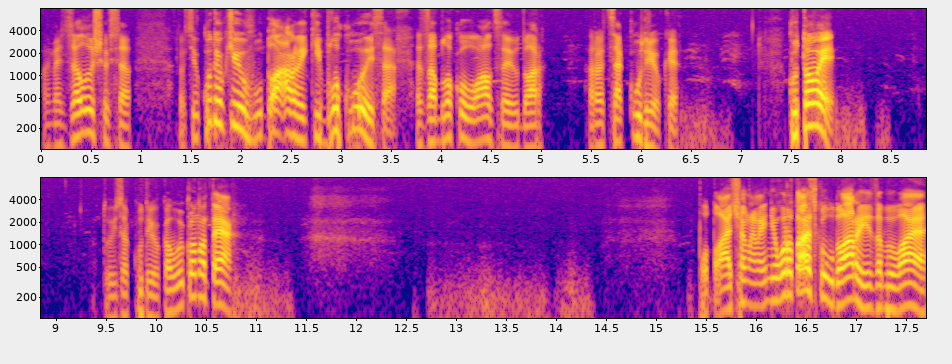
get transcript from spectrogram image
Але м'яч залишився. Гравців Кудрівки удар, який блокується. Заблокував цей удар гравця Кудрівки. Кутовий. Той за Кудрівка виконати. Подача на лінію воротарського удар і забиває.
